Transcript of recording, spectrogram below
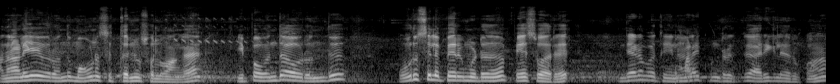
அதனாலேயே இவர் வந்து மௌன சித்தர்னு சொல்லுவாங்க. இப்போ வந்து அவர் வந்து ஒரு சில பேருக்கு மட்டும்தான் பேசுவார். இந்த இடம் பார்த்தீங்கன்னா மலைக்குன்றுக்கு அருகில் இருக்கும்.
